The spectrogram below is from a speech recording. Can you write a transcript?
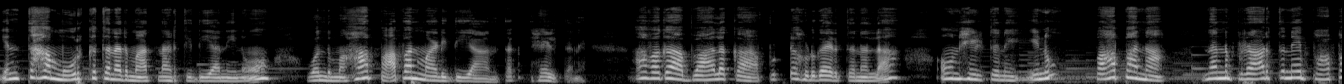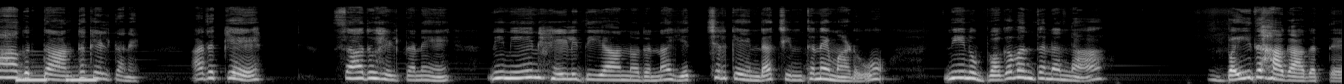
ಎಂತಹ ಮೂರ್ಖತನದ ಮಾತನಾಡ್ತಿದ್ದೀಯಾ ನೀನು? ಒಂದು ಮಹಾ ಪಾಪನ ಮಾಡಿದ್ದೀಯಾ? ಅಂತ ಹೇಳ್ತಾನೆ. ಆವಾಗ ಬಾಲಕ ಪುಟ್ಟ ಹುಡುಗ ಇರ್ತಾನಲ್ಲ, ಅವನು ಹೇಳ್ತಾನೆ, ಏನು? ಪಾಪನ? ನನ್ನ ಪ್ರಾರ್ಥನೆ ಪಾಪ ಆಗುತ್ತಾ? ಅಂತ ಕೇಳ್ತಾನೆ. ಅದಕ್ಕೆ ಸಾಧು ಹೇಳ್ತಾನೆ, ನೀನೇನು ಹೇಳಿದ್ದೀಯಾ ಅನ್ನೋದನ್ನು ಎಚ್ಚರಿಕೆಯಿಂದ ಚಿಂತನೆ ಮಾಡು. ನೀನು ಭಗವಂತನನ್ನು ಬೈದ ಹಾಗಾಗತ್ತೆ.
